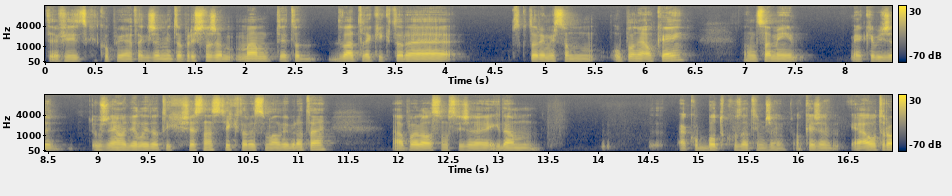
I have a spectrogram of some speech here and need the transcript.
tie fyzické kopie. Takže mi to prišlo, že mám tieto dva tracky, ktoré, s ktorými som úplne OK, len sa mi keby, že už nehodili do tých 16, ktoré som mal vybraté a povedal som si, že ich dám ako bodku za tým, že, okay, že je outro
